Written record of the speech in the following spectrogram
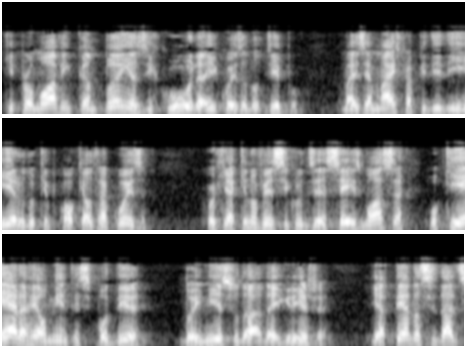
que promovem campanhas de cura e coisa do tipo, mas é mais para pedir dinheiro do que por qualquer outra coisa. Porque aqui no versículo 16 mostra o que era realmente esse poder do início da, da igreja. E até das cidades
